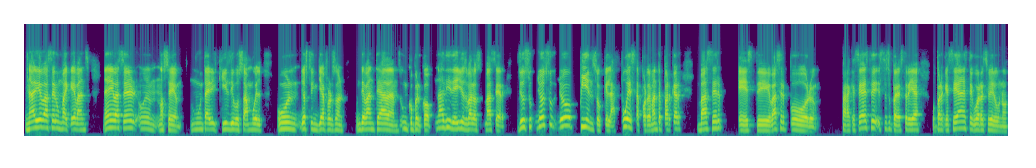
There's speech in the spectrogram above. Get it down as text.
nadie va a ser un Mike Evans, nadie va a ser, un, no sé, un Tyreek Hill, Divo Samuel, un Justin Jefferson, un Devante Adams, un Cooper Cup. Nadie de ellos va va a ser. Yo, yo, yo pienso que la apuesta por Devante Parker va a ser este, va a ser por, para que sea este, este superestrella o para que sea este wide receiver 1.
